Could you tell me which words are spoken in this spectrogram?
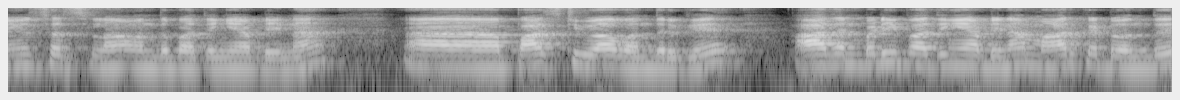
நியூஸஸ்லாம் வந்து பார்த்தீங்க அப்படின்னா பாசிட்டிவாக வந்திருக்கு. அதன்படி பார்த்திங்க அப்படின்னா மார்க்கெட் வந்து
